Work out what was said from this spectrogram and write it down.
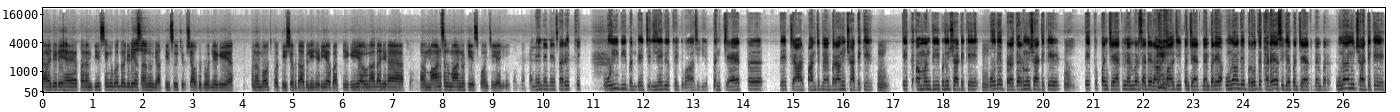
ਅਹ ਜਿਹੜੇ ਹੈ ਪਰਮਜੀਤ ਸਿੰਘ ਵੱਲੋਂ ਜਿਹੜੇ ਆ ਸਾਨੂੰ ਜਾਤੀ ਸੂਚਕ ਸ਼ਬਦ ਬੋਲੇ ਗਏ ਆ। ਉਹਨਾਂ ਨੂੰ ਬਹੁਤ ਭੱਦੀ ਸ਼ਬਦਾਵਲੀ ਜਿਹੜੀ ਆ ਵਰਤੀ ਗਈ ਆ। ਉਹਨਾਂ ਦਾ ਜਿਹੜਾ ਅਹ ਮਾਨ ਸਨਮਾਨ ਨੂੰ ਠੇਸ ਪਹੁੰਚੀ ਆ ਜੀ। ਨਹੀਂ ਨਹੀਂ ਨਹੀਂ ਸਰ ਇੱਥੇ ਕੋਈ ਵੀ ਬੰਦੇ ਜਿੰਨੇ ਵੀ ਉੱਥੇ ਗਵਾਹ ਸੀਗੇ ਪੰਚਾਇਤ ਦੇ 4-5 ਮੈਂਬਰਾਂ ਨੂੰ ਛੱਡ ਕੇ ਹੂੰ। ਇੱਕ ਅਮਨਦੀਪ ਨੂੰ ਛੱਡ ਕੇ ਹੂੰ। ਉਹਦੇ ਬ੍ਰਦਰ ਨੂੰ ਛੱਡ ਕੇ ਹੂੰ। ਇੱਕ ਪੰਚਾਇਤ ਮੈਂਬਰ ਸਾਡੇ ਰਾਮਪਾਲ ਜੀ ਪੰਚਾਇਤ ਮੈਂਬਰ ਆ ਉਹਨਾਂ ਦੇ ਵਿਰੁੱਧ ਖੜੇ ਸੀਗੇ ਪੰਚਾਇਤ ਮੈਂਬਰ। ਉਹਨਾਂ ਨੂੰ ਛੱਡ ਕੇ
